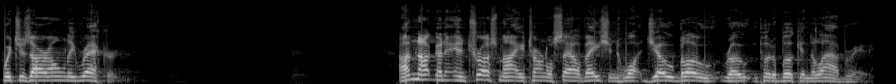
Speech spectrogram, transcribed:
which is our only record. I'm not going to entrust my eternal salvation to what Joe Blow wrote and put a book in the library.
